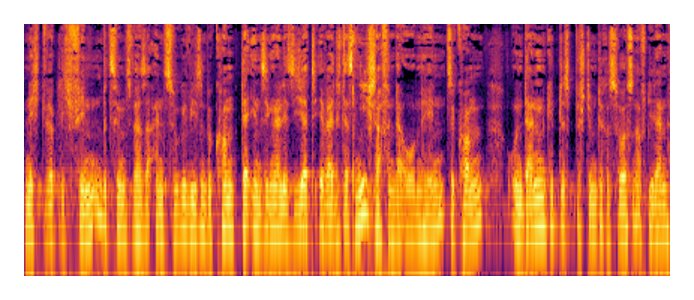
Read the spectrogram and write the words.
nicht wirklich finden, beziehungsweise einen zugewiesen bekommen, der ihnen signalisiert, ihr werdet das nie schaffen, da oben hin zu kommen. Und dann gibt es bestimmte Ressourcen, auf die dann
